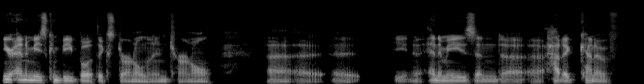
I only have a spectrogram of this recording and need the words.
your enemies can be both external and internal uh, uh, uh you know enemies and uh, uh, how to kind of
